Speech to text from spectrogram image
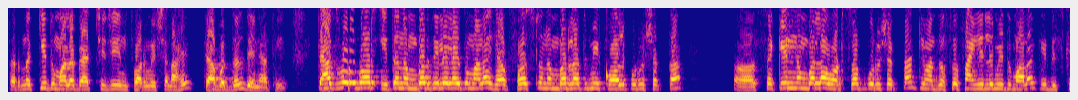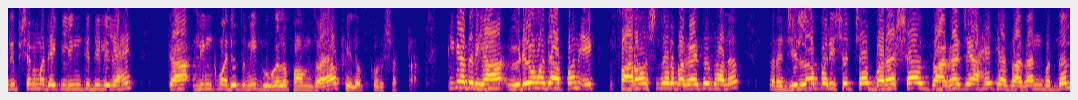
तर नक्की तुम्हाला बॅचची जी इन्फॉर्मेशन आहे त्याबद्दल देण्यात येईल. त्याचबरोबर इथं नंबर दिलेला आहे तुम्हाला. ह्या फर्स्ट नंबरला तुम्ही कॉल करू शकता. सेकंड नंबरला व्हॉट्सअप करू शकता किंवा जसं सांगितलं मी तुम्हाला की डिस्क्रिप्शनमध्ये एक लिंक दिलेली आहे. त्या लिंकमध्ये तुम्ही गुगल फॉर्म जो आहे फिलअप करू शकता. ठीक आहे तर ह्या व्हिडिओमध्ये आपण एक सारांश जर बघायचं झालं तर जिल्हा परिषदच्या बऱ्याचशा जागा ज्या आहेत या जागांबद्दल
